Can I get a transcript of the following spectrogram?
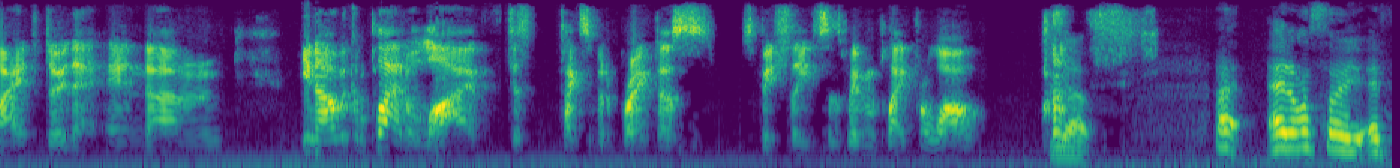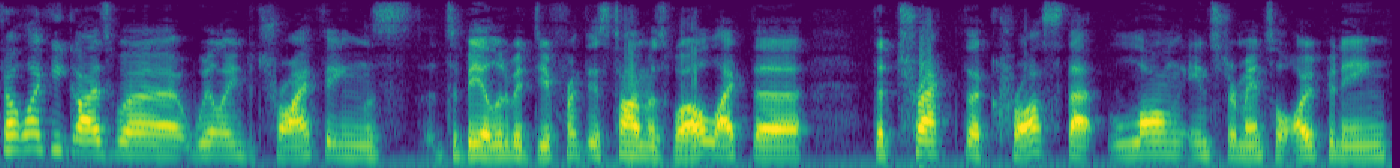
I had to do that, and um, you know, we can play it all live. Just takes a bit of practice, especially since we haven't played for a while. Yep. Uh, and also, it felt like you guys were willing to try things to be a little bit different this time as well. Like the the track, the cross, that long instrumental opening.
